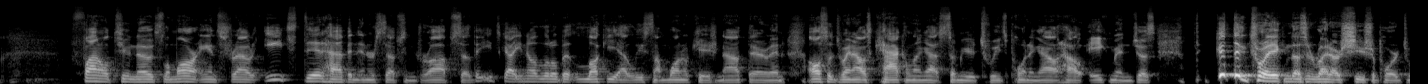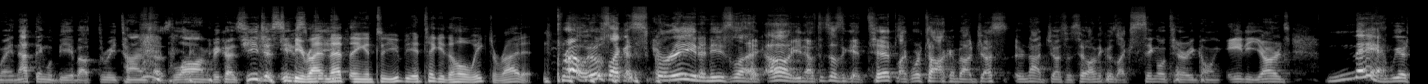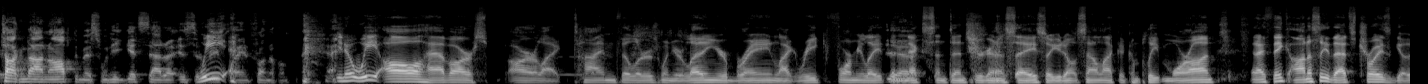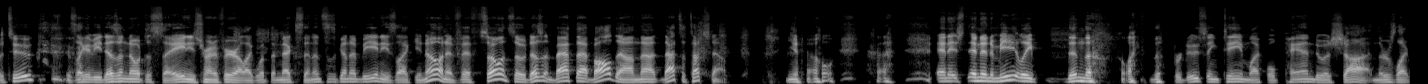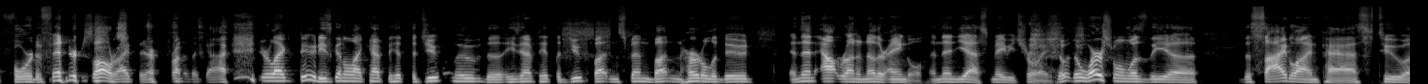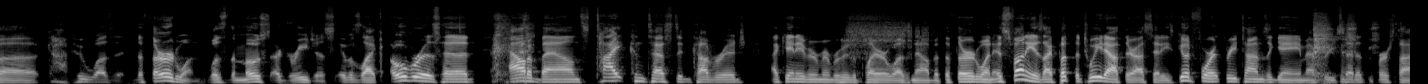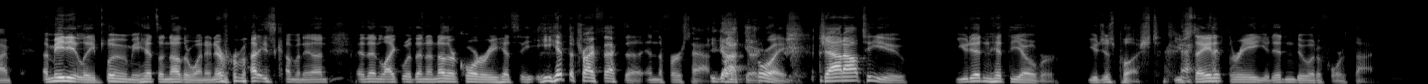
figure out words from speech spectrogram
Final two notes Lamar and Stroud each did have an interception drop. So they each got, you know, a little bit lucky, at least on one occasion out there. And also, Dwain, I was cackling at some of your tweets pointing out how Aikman just good thing Troy Aikman doesn't write our sheesh report, Dwain. That thing would be about three times as long because he just You'd be writing be, that thing until you'd be it'd take you the whole week to write it. bro, it was like a screen, and he's like, Oh, you know, if this doesn't get tipped, like we're talking about just or not Justice Hill. I think it was like Singletary going 80 yards. Man, we are talking about an optimist when he gets that uh, instant we, in front of him. you know, we all have our our like time fillers when you're letting your brain like reformulate the yeah. next sentence you're gonna say so you don't sound like a complete moron. And I think honestly that's Troy's go-to. It's like if he doesn't know what to say and he's trying to figure out like what the next sentence is gonna be, and he's like, you know, and if if so and so doesn't bat that ball down, that that's a touchdown. you know and it's and it immediately then the like the producing team like will pan to a shot and there's like four defenders all right there in front of the guy you're like dude he's gonna like have to hit the juke move the he's gonna have to hit the juke button spin button hurdle a dude and then outrun another angle and then yes maybe troy. The, the worst one was the uh the sideline pass to uh god who was it the third one was the most egregious it was like over his head out of bounds tight contested coverage I can't even remember who the player was now, but the third one. It's funny as I put the tweet out there. I said he's good for it three times a game. After he said it the first time, immediately, boom, he hits another one, and everybody's coming in. And then, like within another quarter, he hits. He, he hit the trifecta in the first half. You got there. Troy. shout out to you. You didn't hit the over. You just pushed. You stayed at three. You didn't do it a fourth time.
